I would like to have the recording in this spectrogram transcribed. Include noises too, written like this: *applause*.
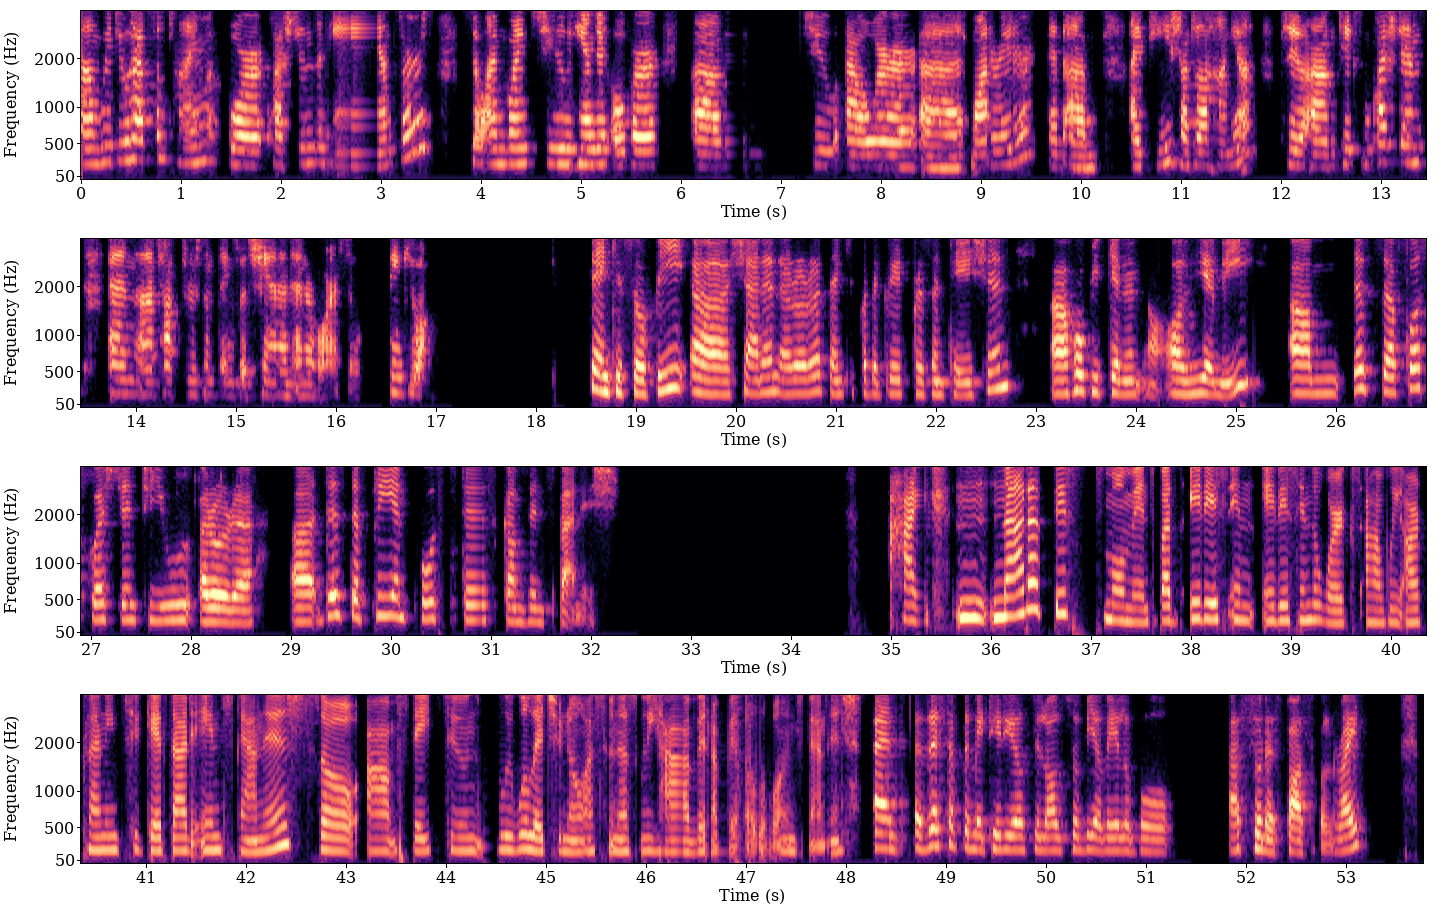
Um, we do have some time for questions and answers. So I'm going to hand it over um, to our uh, moderator and um, IP, Shantala Hanya, to um, take some questions and uh, talk through some things with Shannon and Aurora. So thank you all. Thank you, Sophie. Uh, Shannon, Aurora, thank you for the great presentation. I hope you can all hear me. Um, just the first question to you, Aurora. Uh, does the pre and post test comes in Spanish? Hi, N not at this moment, but it is in it is in the works. Uh, we are planning to get that in Spanish, so um, stay tuned. We will let you know as soon as we have it available in Spanish. And the rest of the materials will also be available as soon as possible, right?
